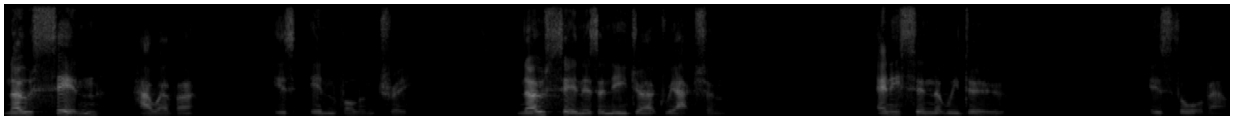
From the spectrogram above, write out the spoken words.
No sin, however, is involuntary. No sin is a knee jerk reaction. Any sin that we do is thought about.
